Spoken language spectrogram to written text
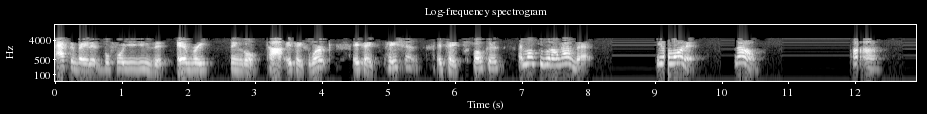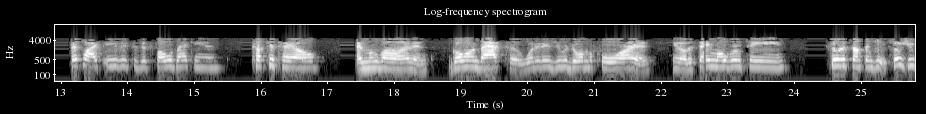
activate it before you use it every single time. It takes work. It takes patience. It takes focus. And most people don't have that. You don't want it. No. Uh-uh. That's why it's easy to just fold back in, tuck your tail, and move on and go on back to what it is you were doing before and, you know, the same old routine soon as something gets, soon as you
